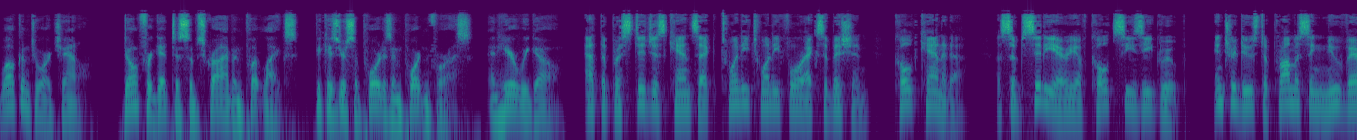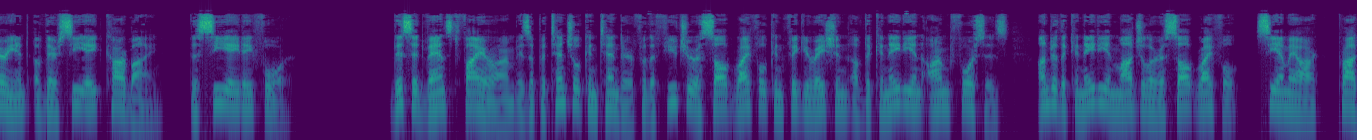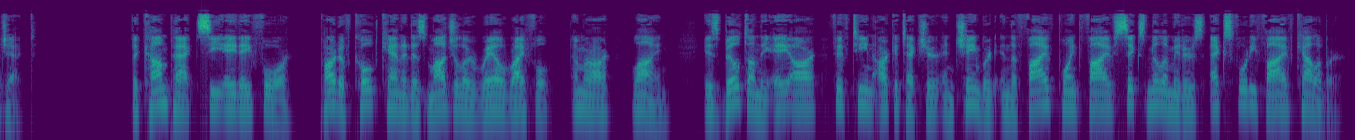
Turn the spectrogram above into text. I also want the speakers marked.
Speaker 1: Welcome to our channel. Don't forget to subscribe and put likes, because your support is important for us. And here we go.
Speaker 2: At the prestigious CanSec 2024 exhibition, Colt Canada, a subsidiary of Colt CZ Group, introduced a promising new variant of their C8 carbine, the C8A4. This advanced firearm is a potential contender for the future assault rifle configuration of the Canadian Armed Forces, under the Canadian Modular Assault Rifle, CMAR, project. The compact C8A4, part of Colt Canada's Modular Rail Rifle, MRR, line, is built on the AR-15 architecture and chambered in the 5.56mm X45 caliber.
